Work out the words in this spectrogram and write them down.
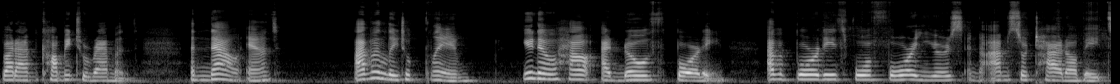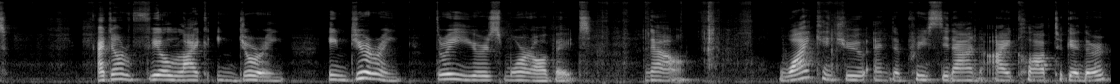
but I'm coming to Redmond. And now, Aunt, I'm a little plain. You know how I loathe boarding. I've boarded for four years and I'm so tired of it. I don't feel like enduring, enduring three years more of it. Now, why can't you and the Priscilla and I club together,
